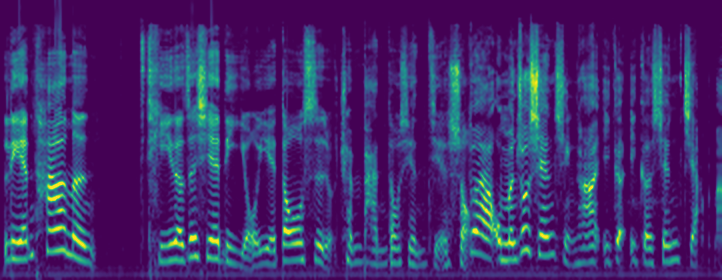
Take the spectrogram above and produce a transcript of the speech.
连他们。提的这些理由也都是全盘都先接受。对啊，我们就先请他一个一个先讲嘛。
